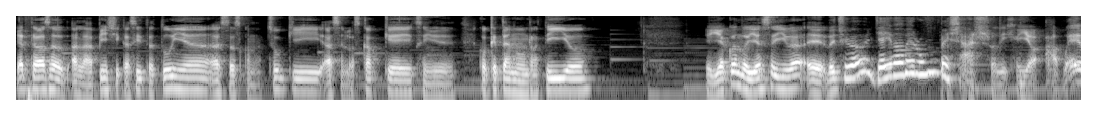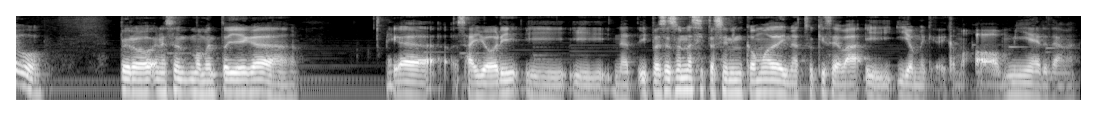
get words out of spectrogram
ya te vas a, la pinche casita tuya, estás con Atsuki, hacen los cupcakes, coquetan un ratillo. Y ya cuando ya se iba, eh, de hecho ya iba a haber un besazo, dije yo, a huevo. Pero en ese momento llega llega Sayori y, y, pues es una situación incómoda y Natsuki se va y, yo me quedé como, oh mierda,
